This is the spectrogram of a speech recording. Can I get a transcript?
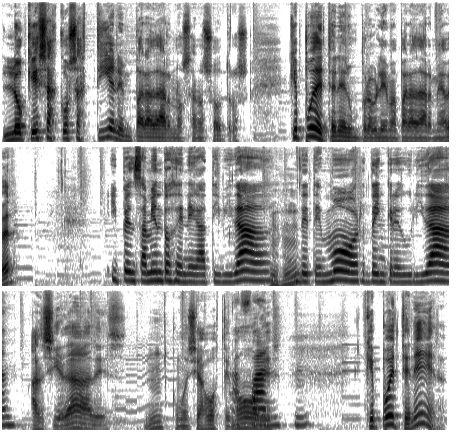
lo que esas cosas tienen para darnos a nosotros. ¿Qué puede tener un problema para darme? A ver. Y pensamientos de negatividad, de temor, de incredulidad. Ansiedades, como decías vos, temores. ¿Qué puede tener?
